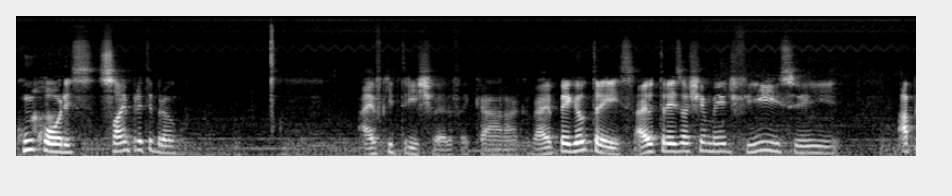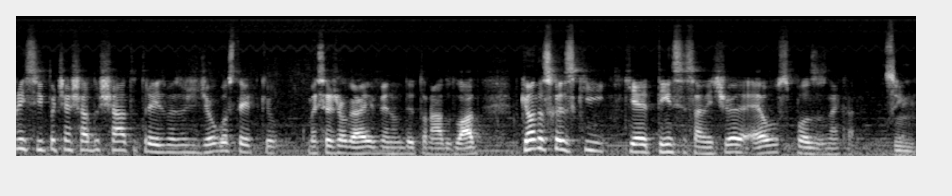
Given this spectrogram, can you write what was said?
com cores, só em preto e branco. Aí eu fiquei triste, velho. falei, caraca. Aí eu peguei o 3. Aí o 3 eu achei meio difícil e. A princípio eu tinha achado chato o 3, mas hoje em dia eu gostei, porque eu comecei a jogar e vendo um detonado do lado. Porque uma das coisas que, que é, tem esse Silent Hill é, é os puzzles, né, cara? Sim.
